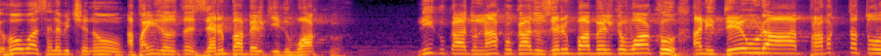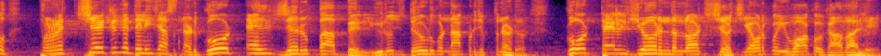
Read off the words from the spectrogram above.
యహోవా సెలవిచ్చెను ఆ పైన చదివితే జెరుబాబెల్కి ఇది వాక్ నీకు కాదు నాకు కాదు జెరుబాబెల్కి వాకు అని దేవుడు ఆ ప్రవక్తతో ప్రత్యేకంగా తెలియజేస్తున్నాడు. గో టెల్ జెరుబాబెల్ ఈరోజు దేవుడు కూడా నాకు కూడా చెప్తున్నాడు. Go tell here in the lord church ఎవరికో ఈ వాకు కావాలి.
